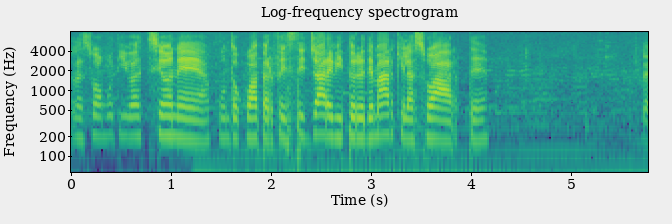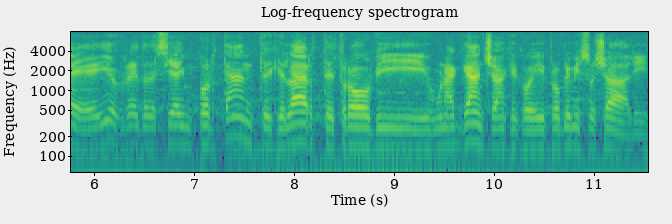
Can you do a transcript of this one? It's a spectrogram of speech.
la sua motivazione appunto qua per festeggiare Vittorio De Marchi e la sua arte. Beh, io credo che sia importante che l'arte trovi un aggancio anche con i problemi sociali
